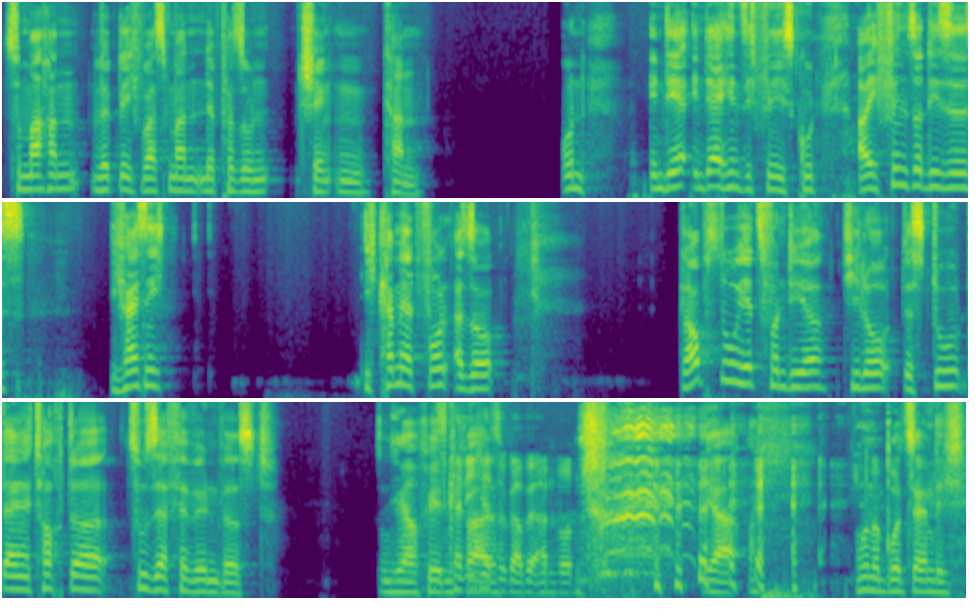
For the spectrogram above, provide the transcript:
zu machen, wirklich, was man einer Person schenken kann. Und in der, in der Hinsicht finde ich es gut. Aber ich finde so dieses, ich weiß nicht, ich kann mir halt vor, also glaubst du jetzt von dir, Tilo, dass du deine Tochter zu sehr verwöhnen wirst? ja, auf Das jeden kann ich Fall. ja sogar beantworten. ja, hundertprozentig.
